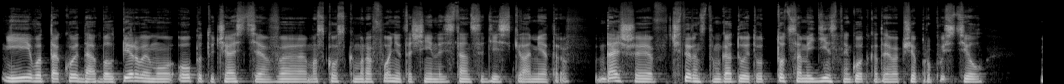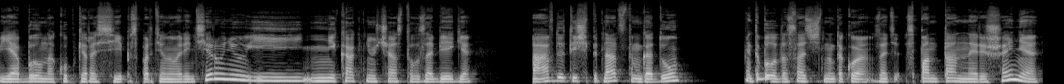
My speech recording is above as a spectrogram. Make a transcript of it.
И вот такой, да, был первый мой опыт участия в московском марафоне, точнее на дистанции 10 километров. Дальше в 2014 году, это вот тот самый единственный год, когда я вообще пропустил, я был на Кубке России по спортивному ориентированию и никак не участвовал в забеге. А в 2015 году это было достаточно такое, знаете, спонтанное решение,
